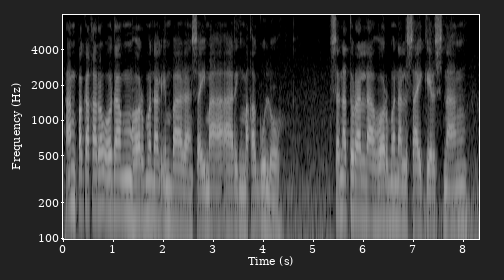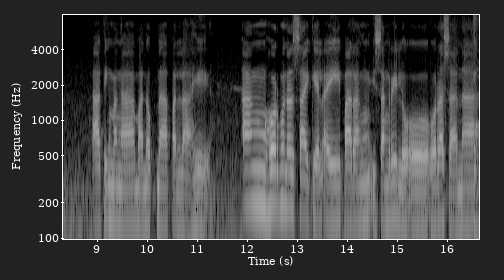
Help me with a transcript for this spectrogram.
Ang pagkakaroon ng hormonal imbalance ay maaaring makagulo sa natural na hormonal cycles ng ating mga manok na panlahi. Ang hormonal cycle ay parang isang relo o orasan na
